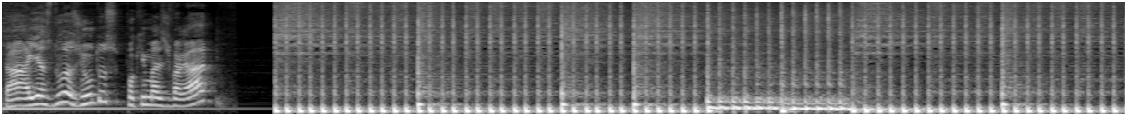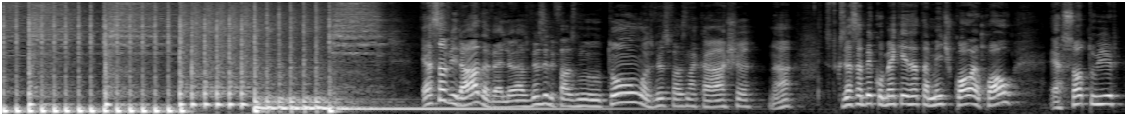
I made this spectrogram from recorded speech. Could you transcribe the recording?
Tá, aí as duas juntos, um pouquinho mais devagar. Essa virada, velho, às vezes ele faz no tom, às vezes faz na caixa, né? Se tu quiser saber como é que é exatamente qual é qual, é só tu ir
